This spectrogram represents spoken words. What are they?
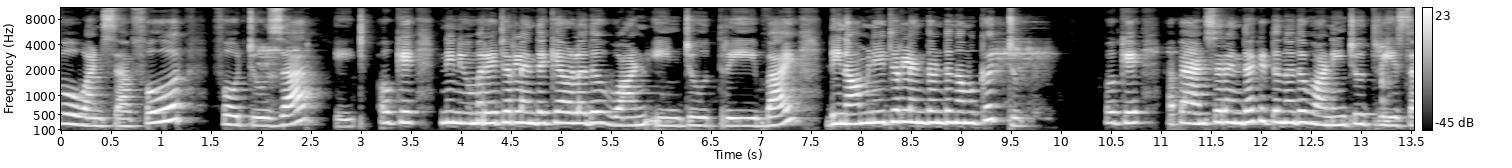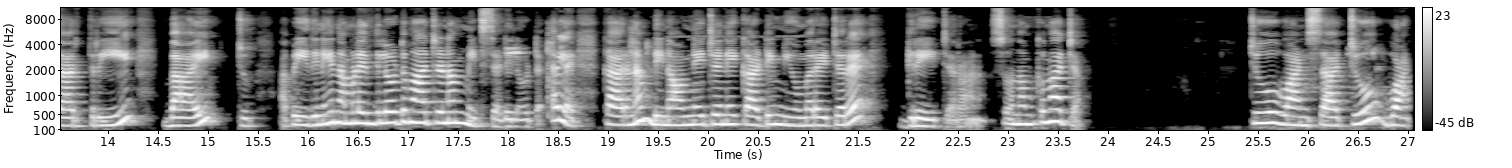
Four ones are four four two are eight okay ഇനി ന്യൂമറേറ്ററിൽ എന്തൊക്കെയാണ് ഉള്ളത്? വൺ ഇൻ ടു ത്രീ ബൈ ഡിനോമിനേറ്ററിൽ എന്തുണ്ട് നമുക്ക്? ടു ഓക്കെ അപ്പോൾ ആൻസർ എന്താ കിട്ടുന്നത്? One into three are three by two അപ്പോൾ ഇതിനെ നമ്മൾ എന്തിലോട്ട് മാറ്റണം? മിഡ് സൈഡിലോട്ട് അല്ലേ? കാരണം ഡിനോമിനേറ്ററിനെ കാട്ടിയും ന്യൂമറേറ്റർ ഗ്രേറ്റർ ആണ്. സോ നമുക്ക് മാറ്റാം. Two ones are two one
